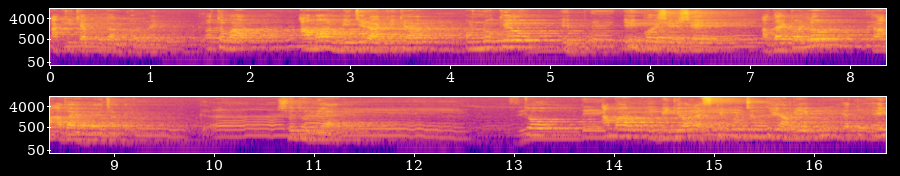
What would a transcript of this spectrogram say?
আকিকা প্রদান করবে। অথবা আমার নিজের আকিকা অন্য কেউ এই- বয়সে এসে আদায় করলেও তা আদায় হয়ে যাবে। শুধু ন্যায় তো আমার ভিডিও আজকে পর্যন্তই। আমি এত এই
